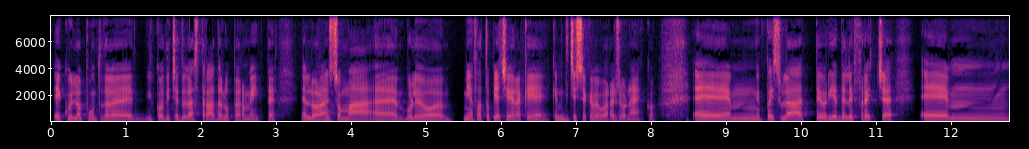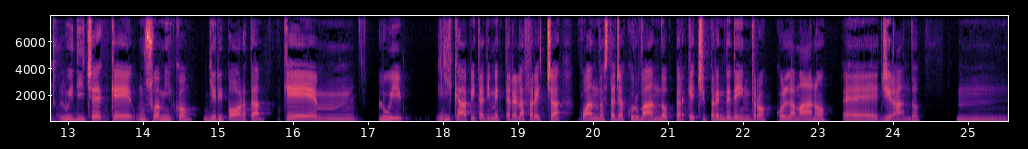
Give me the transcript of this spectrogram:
e quello appunto del, il codice della strada lo permette. E allora, insomma, eh, volevo, mi ha fatto piacere che, che, mi dicesse che avevo ragione, ecco. E, ehm, poi sulla teoria delle frecce, ehm, lui dice che un suo amico gli riporta che ehm, lui gli capita di mettere la freccia quando sta già curvando perché ci prende dentro con la mano eh, girando. Mm,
